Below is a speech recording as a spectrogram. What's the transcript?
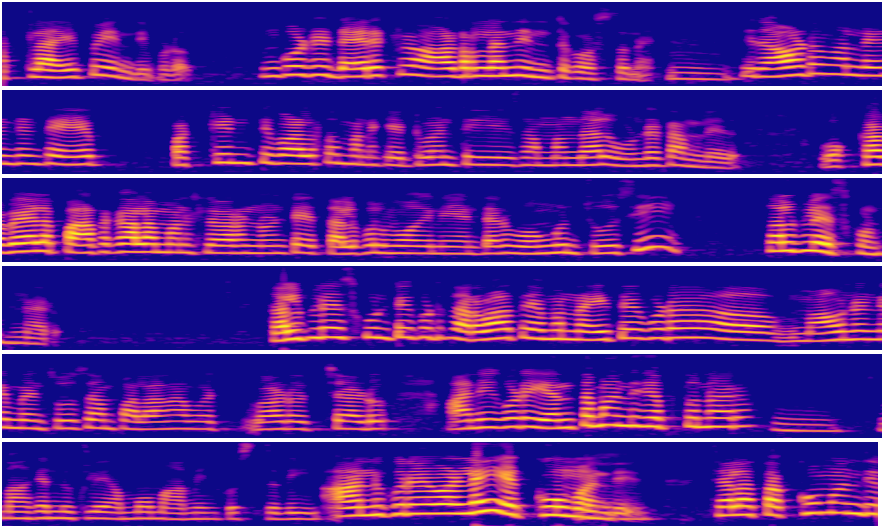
అట్లా అయిపోయింది ఇప్పుడు. ఇంకోటి డైరెక్ట్గా ఆర్డర్లన్నీ ఇంటికి వస్తున్నాయి. ఇది రావడం వల్ల ఏంటంటే పక్కింటి వాళ్ళతో మనకి ఎటువంటి సంబంధాలు ఉండటం లేదు. ఒక్కవేళ పాతకాలం మనుషులు ఎవరైనా ఉంటే తలుపులు మోగినాయి అంటే వంగుని చూసి తలుపులు వేసుకుంటున్నారు తలుపులు వేసుకుంటే కూడా తర్వాత ఏమన్నా అయితే కూడా అవునండి మేము చూసాం ఫలానా వచ్- వాడు వచ్చాడు అని కూడా ఎంతమంది చెప్తున్నారు? మాకెందుకులే అమ్మో మా మీదకి వస్తుంది. అనుకునే వాళ్ళే ఎక్కువ మంది. చాలా తక్కువ మంది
